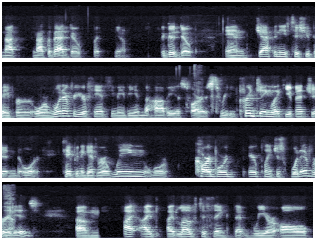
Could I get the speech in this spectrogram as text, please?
not not the bad dope but you know the good dope and japanese tissue paper or whatever your fancy may be in the hobby as far as 3d printing like you mentioned or taping together a wing or cardboard airplane just whatever yeah. it is um, I, I'd, I'd love to think that we are all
